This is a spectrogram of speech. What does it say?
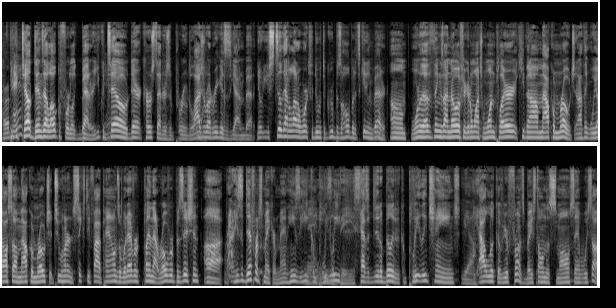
Herb you Hand? could tell Denzel Okafor looked better. You could tell Derek Kerstetter's improved. Elijah Rodriguez has gotten better. You know, you still got a lot of work to do with the group as a whole, but it's getting better. Um, one of the other things I know, if you're going to watch one player, keep an eye on Malcolm Roach, and I think we all saw Malcolm Roach at 265 pounds or whatever, playing that rover position. Uh, right, he's a difference maker, man. He's he Man, completely beast. Has the ability to completely change Yeah. the outlook of your fronts based on the small sample we saw.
